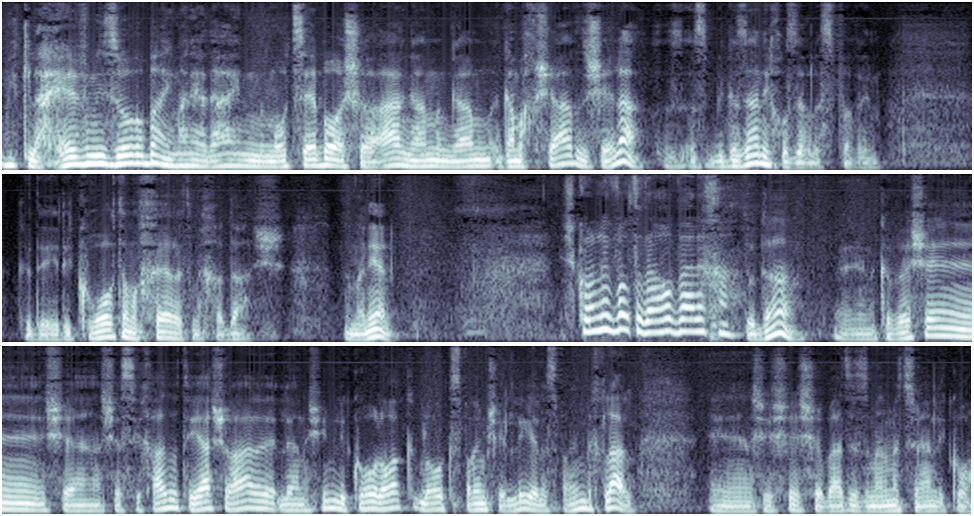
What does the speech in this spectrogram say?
מתלהב מזורבה? האם אני עדיין מוצא בו השראה גם, גם, גם עכשיו? זו שאלה. אז, אז בגלל זה אני חוזר לספרים, כדי לקרוא אותם אחרת, מחדש. זה מעניין. אשכול נבו, תודה רבה לך. תודה. אה, נקווה ש, שה, שהשיחה הזאת תהיה השראה לאנשים לקרוא לא רק, לא רק ספרים שלי, אלא ספרים בכלל. אה, אני חושב ששבת זה זמן מצוין לקרוא,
